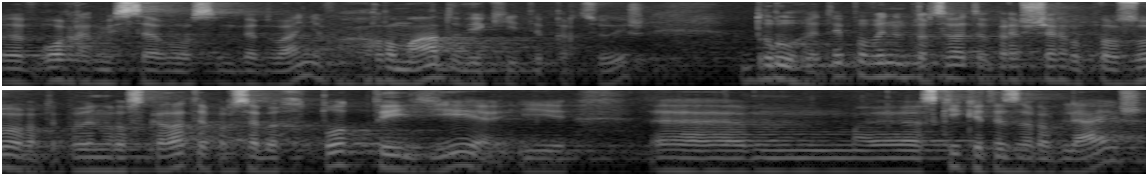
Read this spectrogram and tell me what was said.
в орган місцевого самоврядування, в громаду, в якій ти працюєш. Друге, ти повинен працювати в першу чергу прозоро, ти повинен розказати про себе, хто ти є і е, е, скільки ти заробляєш.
